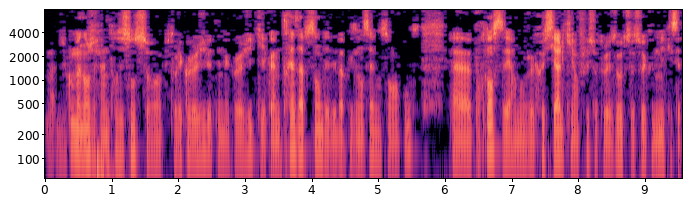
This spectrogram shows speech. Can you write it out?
Bah, du coup, maintenant, j'ai fait une transition sur euh, plutôt l'écologie, le thème écologique, qui est quand même très absent des débats présidentiels, on s'en rend compte. Euh, pourtant, c'est un enjeu crucial qui influe sur tous les autres, socio-économiques, etc.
